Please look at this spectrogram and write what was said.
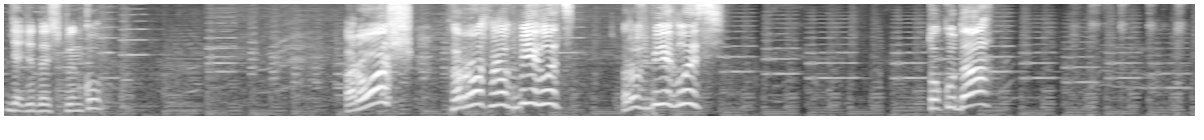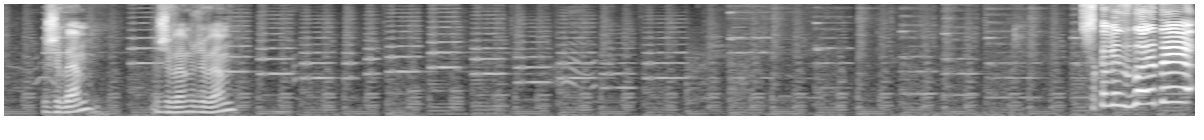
Дядя, дай спинку. Хорош! Хорош, розбіглись! Розбіглись! То куди? Живем. Живем, живем. Сука, він! У!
